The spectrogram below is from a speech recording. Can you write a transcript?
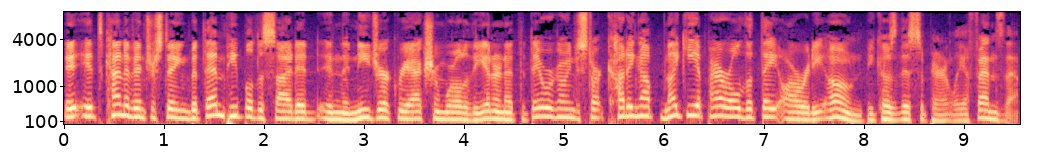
It, it's kind of interesting, but then people decided in the knee jerk reaction world of the internet that they were going to start cutting up Nike apparel that they already own because this apparently offends them.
